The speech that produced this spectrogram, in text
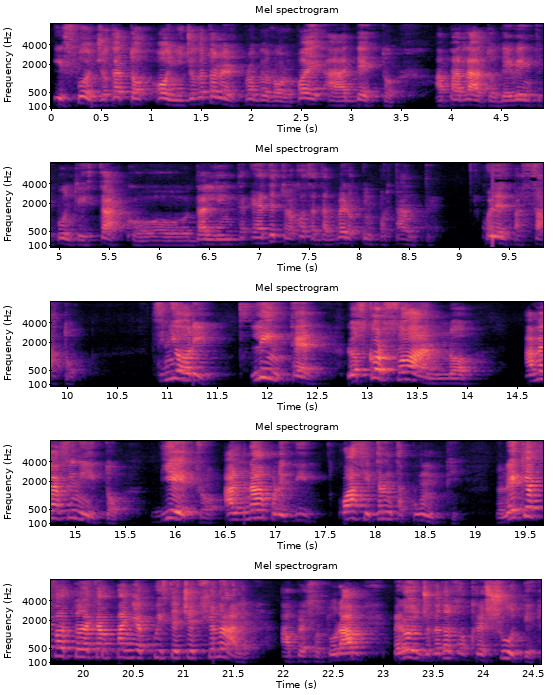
il suo giocatore, ogni giocatore nel proprio ruolo. Poi ha detto, ha parlato dei 20 punti di stacco dall'Inter e ha detto una cosa davvero importante. Quello è il passato. Signori, L'Inter lo scorso anno aveva finito dietro al Napoli di quasi 30 punti. Non è che ha fatto una campagna acquisto eccezionale, ha preso Turam, però i giocatori sono cresciuti,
